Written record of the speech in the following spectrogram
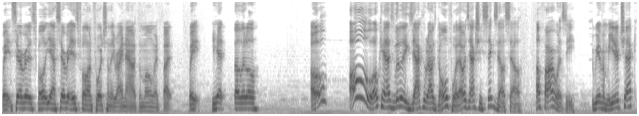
Wait, server is full? Yeah, server is full, unfortunately, right now at the moment. But wait, he hit the little... Oh? Oh, okay, that's literally exactly what I was going for. That was actually six Zalcel. How far was he? Do we have a meter check?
